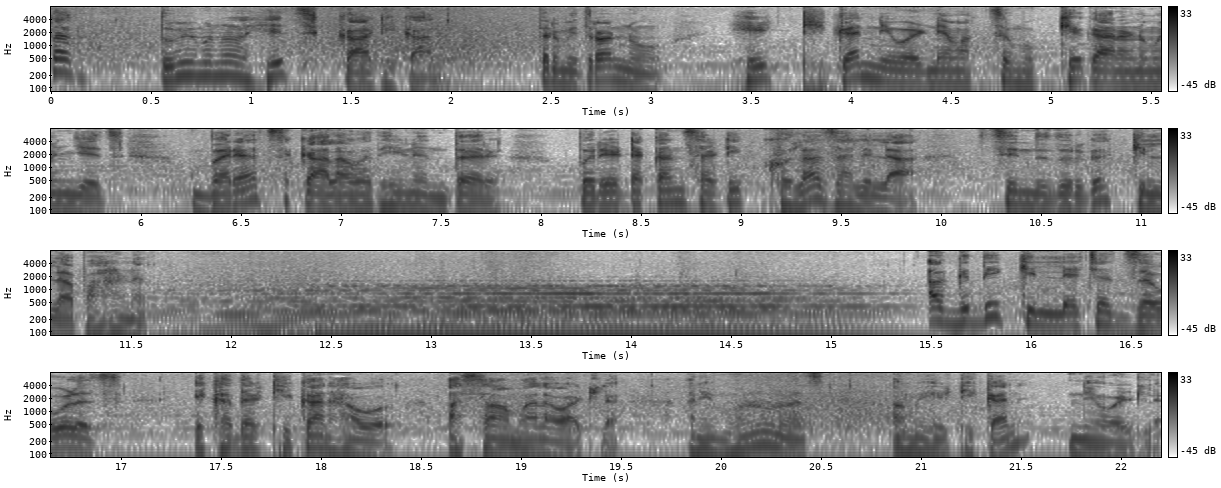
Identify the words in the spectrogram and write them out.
आता तुम्ही म्हणाल हेच का ठिकाण? तर मित्रांनो हे ठिकाण निवडण्यामागचं मुख्य कारण म्हणजेच बऱ्याच कालावधीनंतर पर्यटकांसाठी खुला झालेला सिंधुदुर्ग किल्ला पाहणं. अगदी किल्ल्याच्या जवळच एखादं ठिकाण हवं असं आम्हाला वाटलं आणि म्हणूनच आम्ही हे ठिकाण निवडलं.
